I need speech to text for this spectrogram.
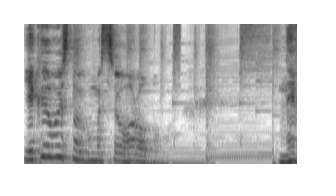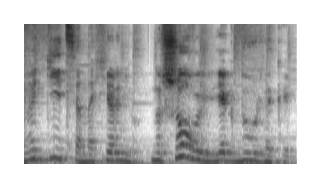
який висновок ми з цього робимо? Не ведіться на херню. Ну що ви, як дурники?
